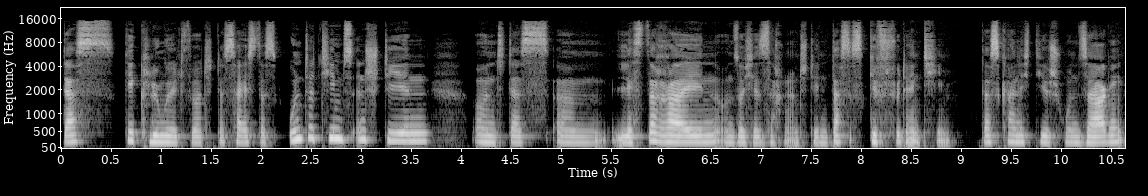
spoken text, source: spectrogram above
dass geklüngelt wird. Das heißt, dass Unterteams entstehen und dass ähm, Lästereien und solche Sachen entstehen. Das ist Gift für dein Team. Das kann ich dir schon sagen.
